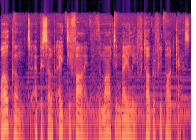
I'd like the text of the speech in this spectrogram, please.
Welcome to episode 85 of the Martin Bailey Photography Podcast.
